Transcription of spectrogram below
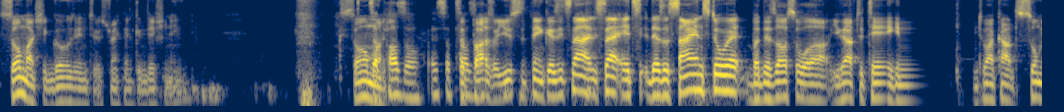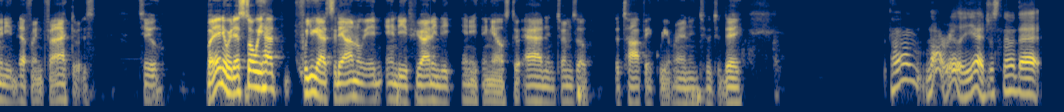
So much that goes into strength and conditioning. so It's much. a puzzle. It's a puzzle. It's a puzzle. You used to think because it's not. It's not. It's there's a science to it, but there's also uh you have to take in, into account so many different factors, too. But anyway, that's all we had for you guys today. I don't know, Andy, if you had any, anything else to add in terms of the topic we ran into today. Um, not really. Yeah, just know that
